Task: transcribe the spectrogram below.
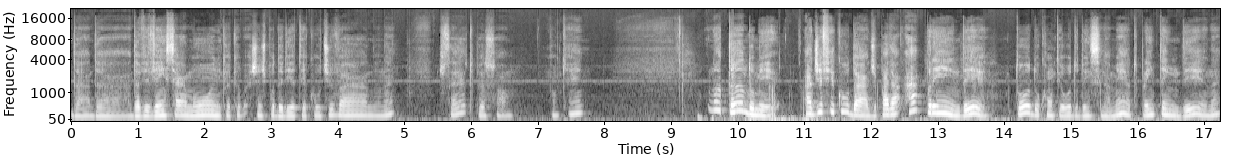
da, da, da vivência harmônica que a gente poderia ter cultivado, né? Certo, pessoal? Ok? Notando-me a dificuldade para apreender todo o conteúdo do ensinamento, para entender, né?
